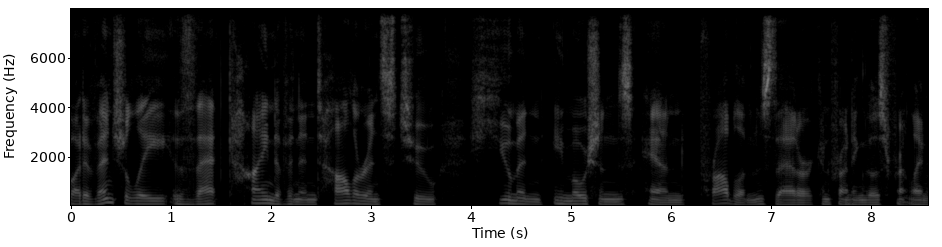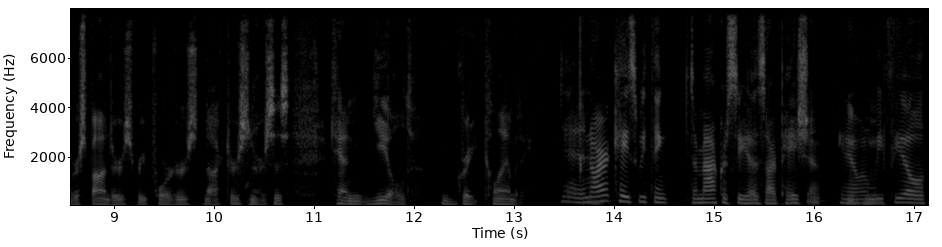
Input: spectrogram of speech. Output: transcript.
but eventually that kind of an intolerance to human emotions and problems that are confronting those frontline responders, reporters, doctors, nurses, can yield great calamity. Yeah, in our case, we think democracy is our patient, you know, and we mm-hmm. feel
